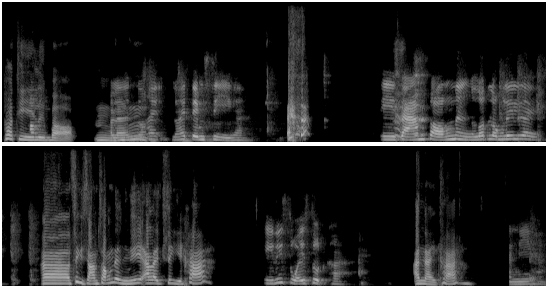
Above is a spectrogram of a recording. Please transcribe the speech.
โทษทีลืมบอกอืมเอาเลยหนูให้หนูให้เต็มสี่ค่ะสี่สามสองหนึ่งลดลงเรื่อยอ่าสี่สามสองหนึ่งนี่อะไรสี่คะๆ สีนี่สวยสุดค่ะ อันไหนคะอันนี้ค่ะ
